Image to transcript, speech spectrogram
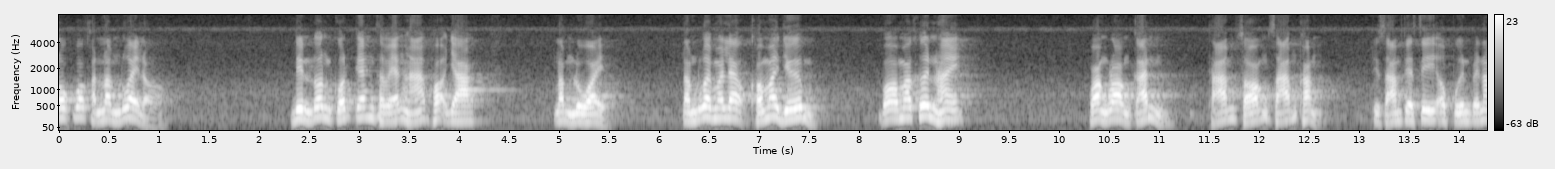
รกว่าขันร่ำรวยหรอดิ้นร่นกดแกงแสวงหา เพราะอยากร่ำรวยร่ำรวยมาแล้วเขามายืมบอมาขึ้นให้ฟ้องร้องกัน ถามสองสามครั้ง ที่สามเทียสี่เอาปืนไปน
